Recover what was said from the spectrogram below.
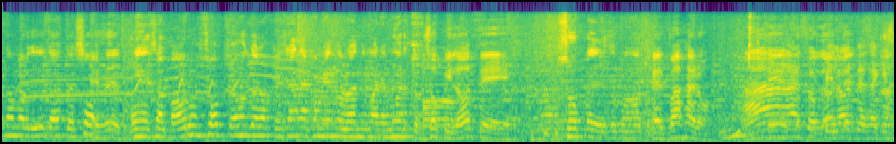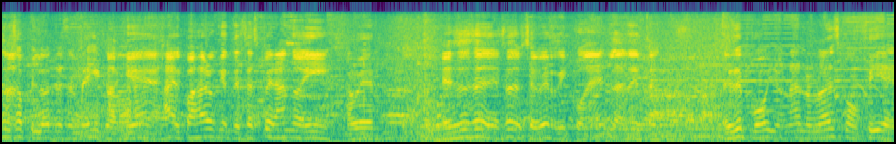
una mordidita de este sope. Ese es- En El Salvador un sope es de los que se andan comiendo los animales muertos. Un sopilote, Sope decimos nosotros. el pájaro. Ah, Sí, el sopilotes, aquí son Ajá. sopilotes en México. Aquí, Ajá. ajá, el pájaro que te está esperando ahí. A ver, Eso se, eso se ve rico, ¿eh? La neta. es de pollo, nano, no desconfíes.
